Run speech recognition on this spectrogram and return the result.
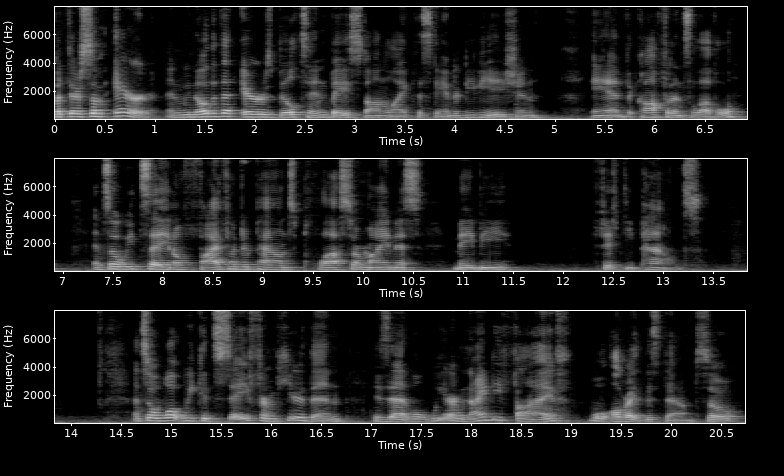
But there's some error, and we know that that error is built in based on like the standard deviation and the confidence level. And so we'd say, you know, 500 pounds plus or minus maybe 50 pounds. And so what we could say from here then is that, well, we are 95, well, I'll write this down. So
